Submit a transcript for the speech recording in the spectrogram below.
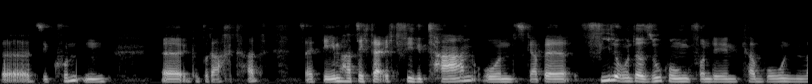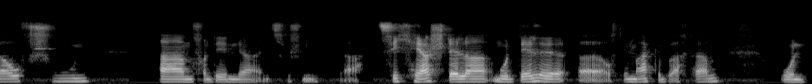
äh, Sekunden äh, gebracht hat. Seitdem hat sich da echt viel getan und es gab ja viele Untersuchungen von den Carbon-Laufschuhen, ähm, von denen ja inzwischen ja, zig Hersteller Modelle äh, auf den Markt gebracht haben. Und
